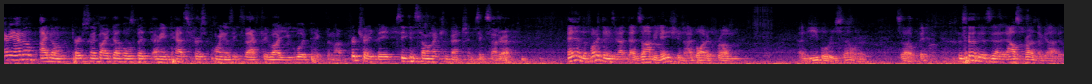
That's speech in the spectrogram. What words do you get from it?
I mean, I don't, I don't personally buy doubles, but I mean, Pat's first point is exactly why you would pick them up for trade bait, so you can sell them at conventions, etc. And the funny thing is about that Zombie Nation, I bought it from an evil reseller. So I was surprised I got it.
